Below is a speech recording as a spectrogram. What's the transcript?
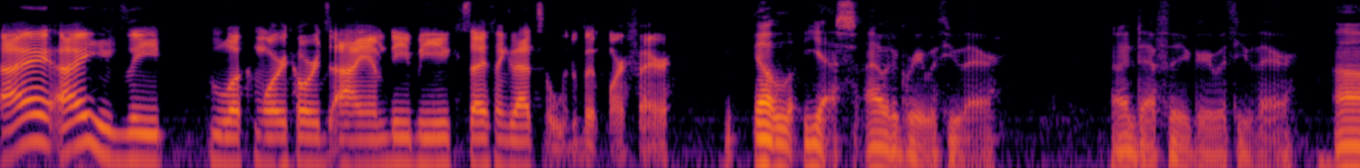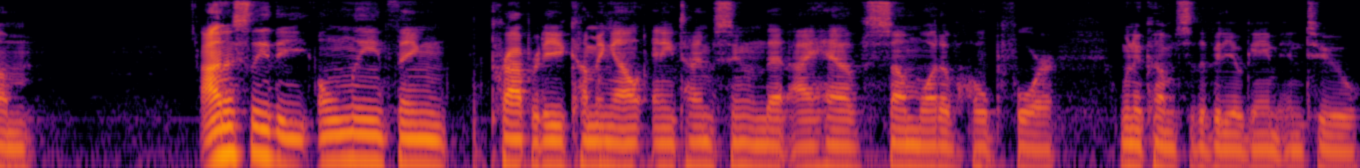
I I usually look more towards IMDb because I think that's a little bit more fair. Oh, yes, I would agree with you there. I definitely agree with you there. Um, honestly, the only thing property coming out anytime soon that I have somewhat of hope for when it comes to the video game into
